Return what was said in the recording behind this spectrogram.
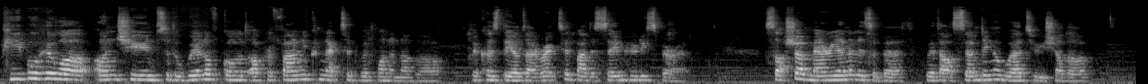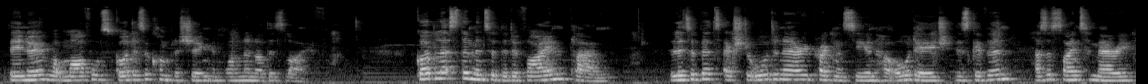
People who are untuned to the will of God are profoundly connected with one another because they are directed by the same Holy Spirit. Such are Mary and Elizabeth without sending a word to each other. They know what marvels God is accomplishing in one another's life. God lets them into the divine plan. Elizabeth's extraordinary pregnancy in her old age is given as a sign to Mary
